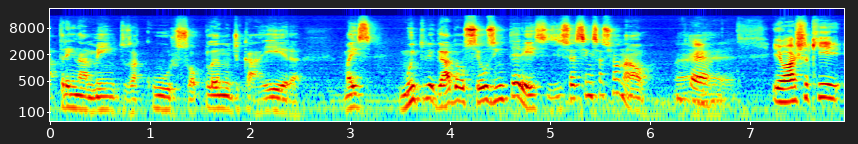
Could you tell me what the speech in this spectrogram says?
a treinamentos, a curso, ao plano de carreira, mas muito ligado aos seus interesses. Isso é sensacional. Né? É. Eu acho que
